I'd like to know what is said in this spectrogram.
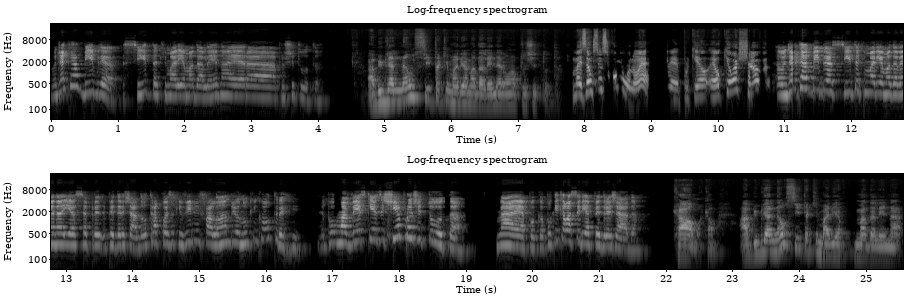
Onde é que a Bíblia cita que Maria Madalena era prostituta? A Bíblia não cita que Maria Madalena era uma prostituta. Mas é um senso comum, não é? É, porque é, é, o que eu achava. Onde é que a Bíblia cita que Maria Madalena ia ser apedrejada? Outra coisa que vive falando e eu nunca encontrei. É uma vez que existia prostituta na época, por que, que ela seria apedrejada? Calma, calma. A Bíblia não cita que Maria Madalena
